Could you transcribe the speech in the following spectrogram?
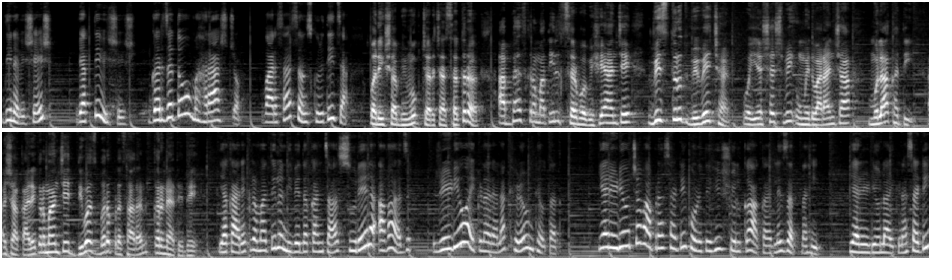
दिनविशेष व्यक्तिविशेष गरजतो महाराष्ट्र. वारसा संस्कृतीचा. परीक्षाभिमुख चर्चासत्र अभ्यासक्रमातील सर्व विषयांचे विस्तृत विवेचन व यशस्वी उमेदवारांच्या मुलाखती अशा कार्यक्रमांचे दिवसभर प्रसारण करण्यात येते. या कार्यक्रमातील निवेदकांचा सुरेल आवाज रेडिओ ऐकणाऱ्याला खिळवून ठेवतात. या रेडिओच्या वापरासाठी कोणतेही शुल्क आकारले जात नाही. या रेडिओला ऐकण्यासाठी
